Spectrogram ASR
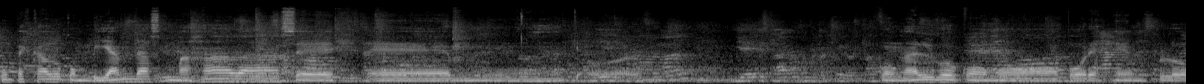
un pescado con viandas majadas, eh, eh, mm, con algo como, por ejemplo,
